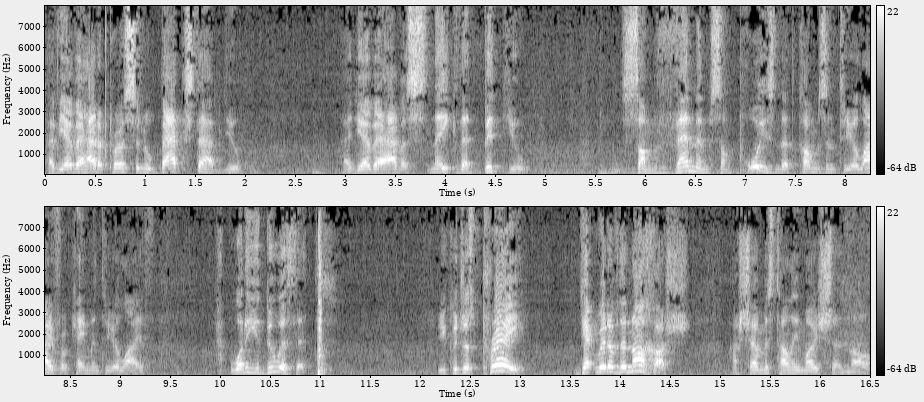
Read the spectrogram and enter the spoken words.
Have you ever had a person who backstabbed you? Had you ever have a snake that bit you? Some venom, some poison that comes into your life or came into your life. What do you do with it? You could just pray. Get rid of the nachash. Hashem is telling Moshe, no.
